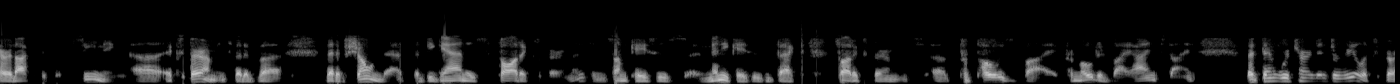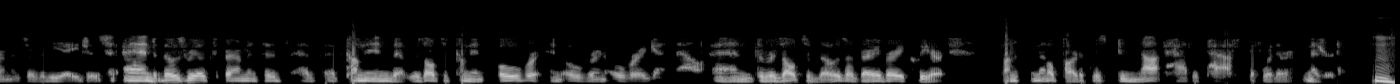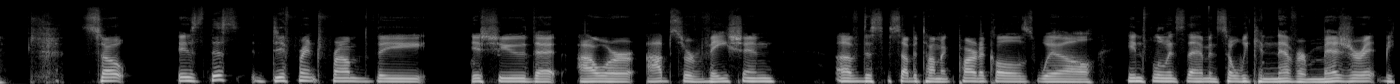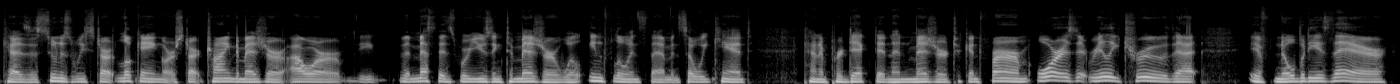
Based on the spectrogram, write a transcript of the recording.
paradoxical seeming uh, experiments that have uh, that have shown that that began as thought experiments. In some cases, in many cases, in fact, thought experiments uh, proposed by, promoted by Einstein but then were turned into real experiments over the ages. And those real experiments have, have, have, come in, the results have come in over and over and over again now. And the results of those are very, very clear. Fundamental particles do not have a path before they're measured. Hmm. So is this different from the issue that our observation of the subatomic particles will influence them and so we can never measure it? Because as soon as we start looking or start trying to measure our the the methods we're using to measure will influence them and so we can't kind of predict and then measure to confirm. Or is it really true that if nobody is there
